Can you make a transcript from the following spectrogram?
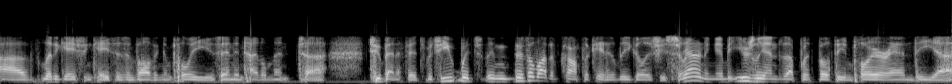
of litigation cases involving employees and entitlement uh, to benefits, which which there's a lot of complicated legal issues surrounding it, but usually ends up with both the employer and the uh,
